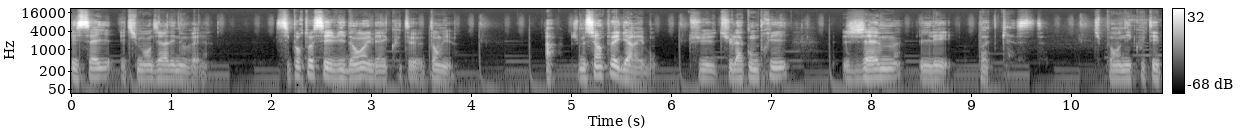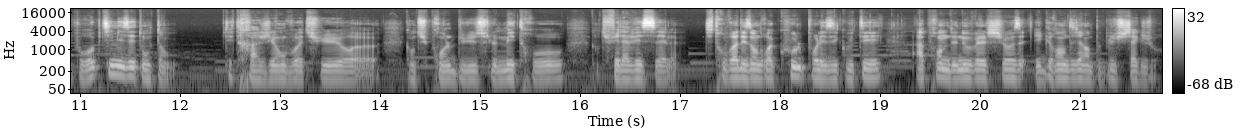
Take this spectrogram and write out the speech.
Essaye et tu m'en diras des nouvelles. Si pour toi c'est évident, eh bien écoute, euh, tant mieux. Ah, je me suis un peu égaré, bon. Tu, l'as compris, j'aime les podcasts. Tu peux en écouter pour optimiser ton temps, tes trajets en voiture, euh, quand tu prends le bus, le métro, quand tu fais la vaisselle. Tu trouveras des endroits cool pour les écouter, apprendre de nouvelles choses et grandir un peu plus chaque jour.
